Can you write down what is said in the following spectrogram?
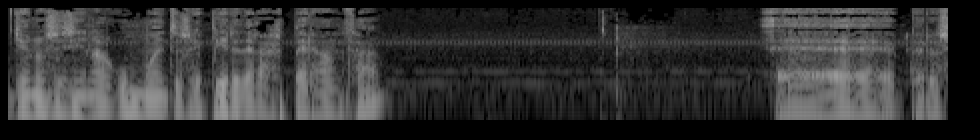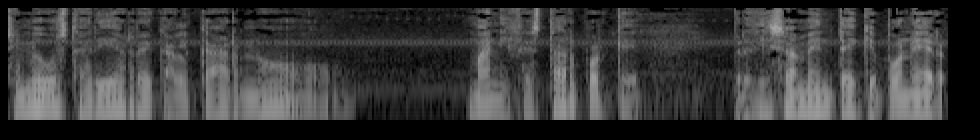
Yo no sé si en algún momento se pierde la esperanza, eh, pero sí me gustaría recalcar, ¿no? Manifestar, porque precisamente hay que poner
